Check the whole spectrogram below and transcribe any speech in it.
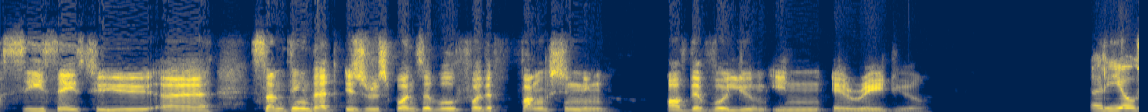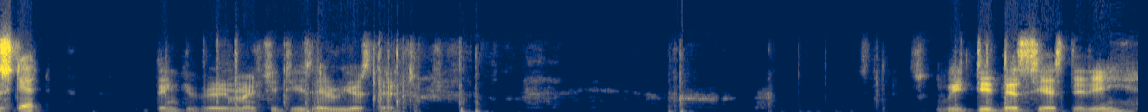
C says to you uh, something that is responsible for the functioning of the volume in a radio. A rheostat. Thank you very much. It is a rheostat. We did this yesterday.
